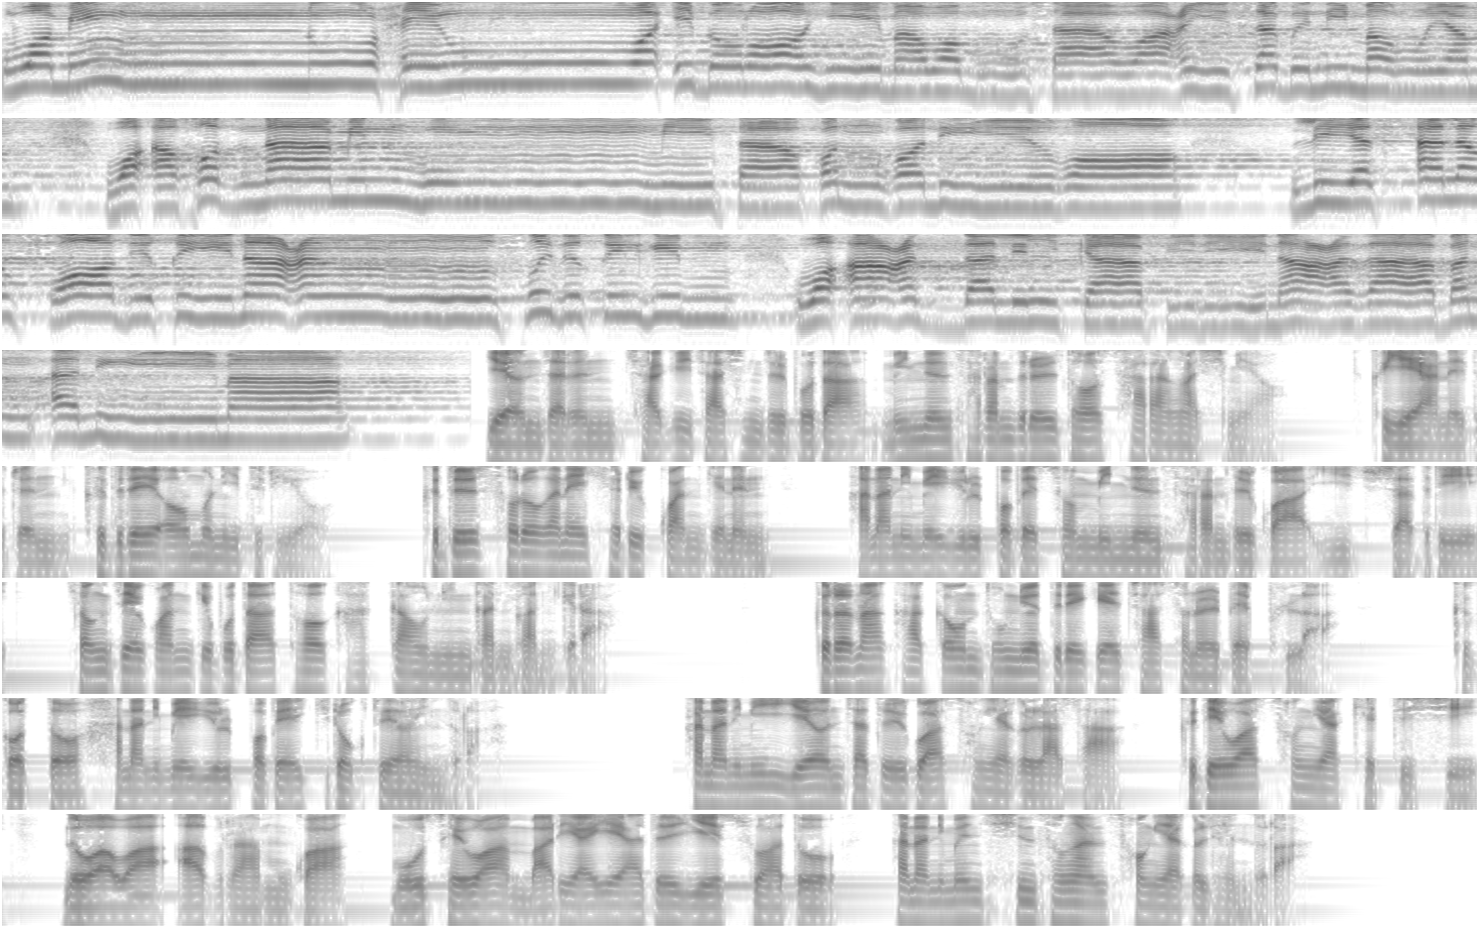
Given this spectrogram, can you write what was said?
ومن نوح وإبراهيم وموسى وعيسى ابن مريم وأخذنا منهم ميثاقا غليظا ليسأل الصادقين عن صدقهم وأعد للكافرين عذابا أليما 예언자는 자기 자신들보다 믿는 사람들을 더 사랑하시며 그의 아내들은 그들의 어머니들이요. 그들 서로 간의 혈육 관계는 하나님의 율법에서 믿는 사람들과 이주자들이 형제 관계보다 더 가까운 인간 관계라. 그러나 가까운 동료들에게 자선을 베풀라. 그것도 하나님의 율법에 기록되어 있노라. 하나님이 예언자들과 성약을 하사 그대와 성약했듯이 노아와 아브라함과 모세와 마리아의 아들 예수와도 하나님은 신성한 성약을 했노라.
